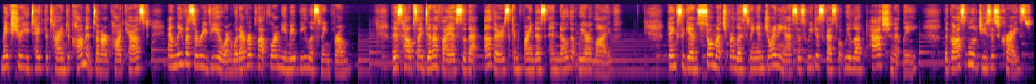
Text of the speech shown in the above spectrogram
Make sure you take the time to comment on our podcast and leave us a review on whatever platform you may be listening from. This helps identify us so that others can find us and know that we are live. Thanks again so much for listening and joining us as we discuss what we love passionately the gospel of Jesus Christ,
